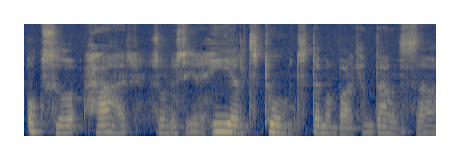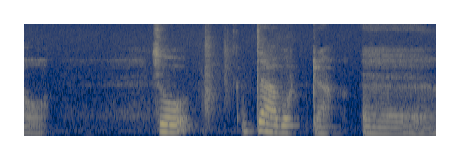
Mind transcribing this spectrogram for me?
också här, som du ser, helt tomt där man bara kan dansa. Och, så där borta eh,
